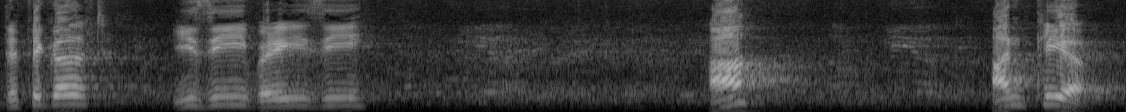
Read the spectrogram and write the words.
Difficult? Easy, very easy? Huh? Unclear.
